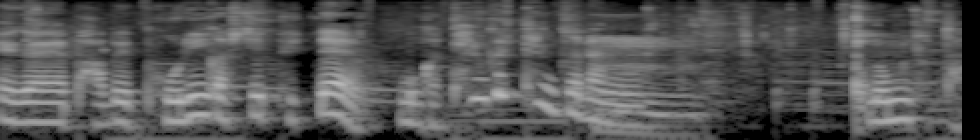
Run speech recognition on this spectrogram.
이게 밥에 보리가 씹힐 때 뭔가 탱글탱글한 음. 너무 좋다.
